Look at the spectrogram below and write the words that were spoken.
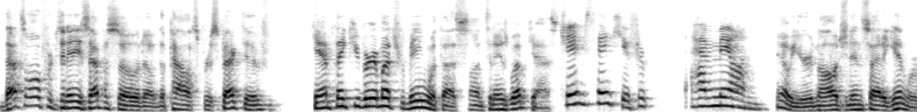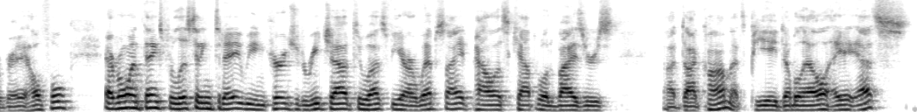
That's all for today's episode of the Pallas Perspective. Cam, thank you very much for being with us on today's webcast. James, thank you for having me on. Yeah, your knowledge and insight again were very helpful. Everyone, thanks for listening today. We encourage you to reach out to us via our website, pallascapitaladvisors.com. That's P A L L A S,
